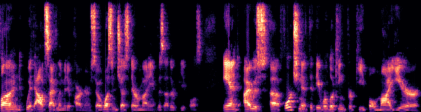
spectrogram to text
fund with outside limited partners. So it wasn't just their money, it was other people's. And I was uh, fortunate that they were looking for people my year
